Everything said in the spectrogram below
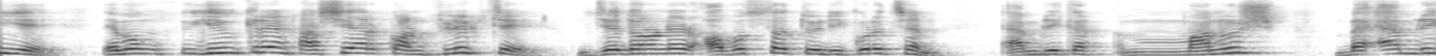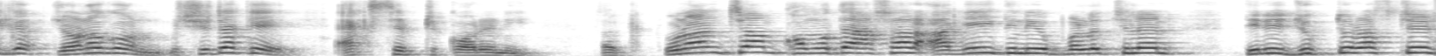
নিয়ে এবং ইউক্রেন রাশিয়ার কনফ্লিক্টে যে ধরনের অবস্থা তৈরি করেছেন আমেরিকার মানুষ বা আমেরিকার জনগণ, সেটাকে অ্যাকসেপ্ট করেনি। ডোনাল্ড ট্রাম্প ক্ষমতায় আসার আগেই তিনি বলেছিলেন, তিনি যুক্তরাষ্ট্রের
